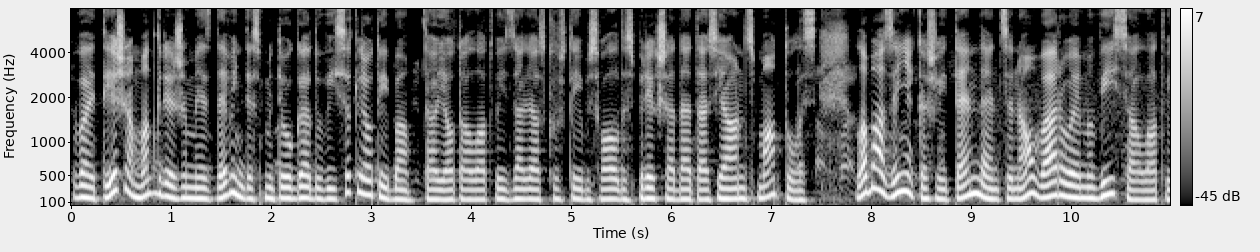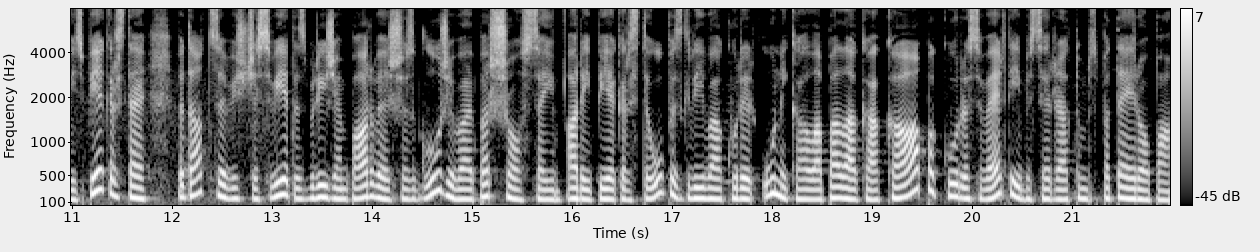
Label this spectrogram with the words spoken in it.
Vai tiešām atgriežamies 90. gadu visatļautībā? Tā jautā Latvijas zaļās kustības valdes priekšsēdētājs Jānis Matulis. Labā ziņa, ka šī tendence nav vērojama visā Latvijas piekrastē, bet atsevišķas vietas brīžiem pārvēršas gluži vai par šoseju. Arī piekraste upes grīvā, kur ir unikālā pelēkā kāpa, kuras vērtības ir retums pat Eiropā.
